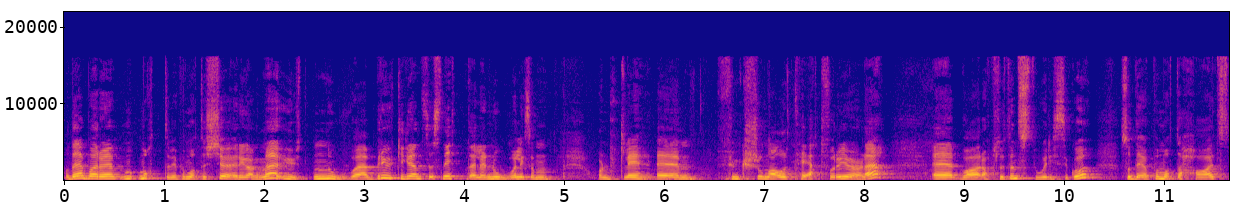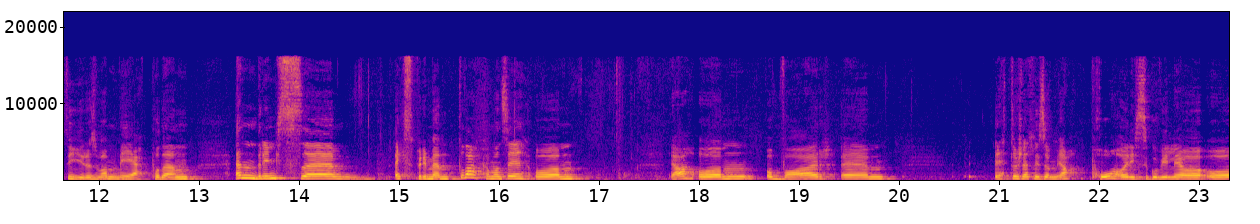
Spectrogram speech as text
Og det bare måtte vi på en måte kjøre i gang med uten noe brukergrensesnitt eller noe liksom ordentlig eh, funksjonalitet for å gjøre det eh, var absolutt en stor risiko. Så det å på en måte ha et styre som var med på den endringseksperimentet, da, kan man si, og, ja, og, og var eh, rett og slett liksom, ja, på og risikovillig og, og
